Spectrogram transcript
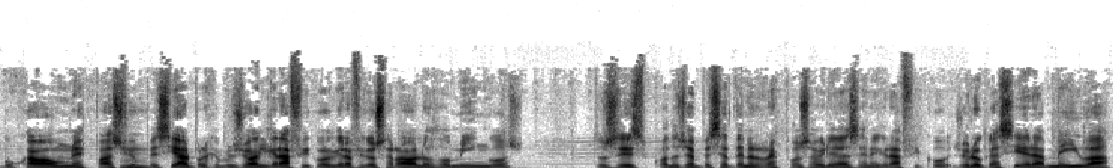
buscaba un espacio Mm. especial. Por ejemplo, yo al gráfico, el gráfico cerraba los domingos. Entonces, cuando ya empecé a tener responsabilidades en el gráfico, yo lo que hacía era me iba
